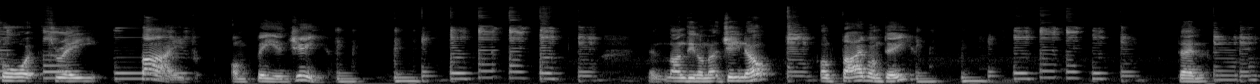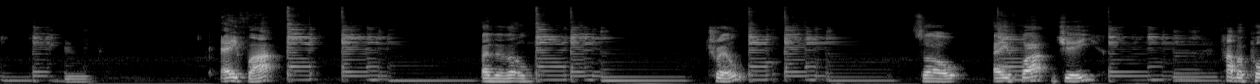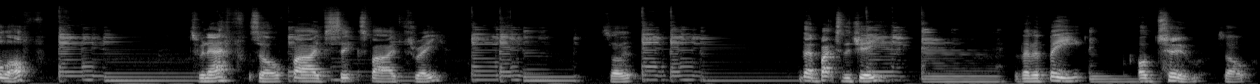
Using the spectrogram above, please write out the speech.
Four, three, five on B and G and landing on that G note on 5 on D. Then A flat and a little trill. So A flat, G, have a pull off to an F, so 5, 6, 5, 3. So then back to the G, then a B on two, so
